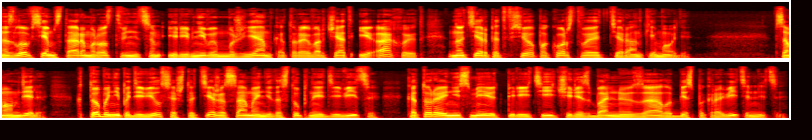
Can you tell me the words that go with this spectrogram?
Назло всем старым родственницам и ревнивым мужьям, которые ворчат и ахают, но терпят все, покорствуя тиранке моде. В самом деле, кто бы ни подивился, что те же самые недоступные девицы, которые не смеют перейти через бальную залу без покровительницы,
